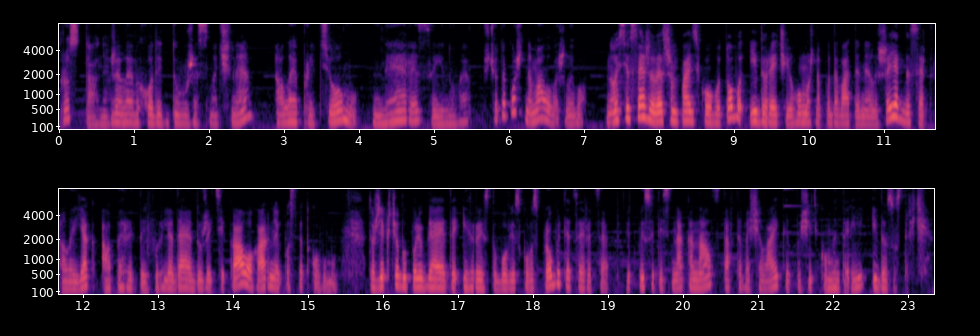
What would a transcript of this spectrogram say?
розтане. Желе виходить дуже смачне, але при цьому не резинове, що також немало важливо. Ну ось і все, желе з шампанського готово, і, до речі, його можна подавати не лише як десерт, але й як аперитив. Виглядає дуже цікаво, гарно і по-святковому. Тож, якщо ви полюбляєте ігрист, обов'язково спробуйте цей рецепт. Підписуйтесь на канал, ставте ваші лайки, пишіть коментарі і до зустрічі!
